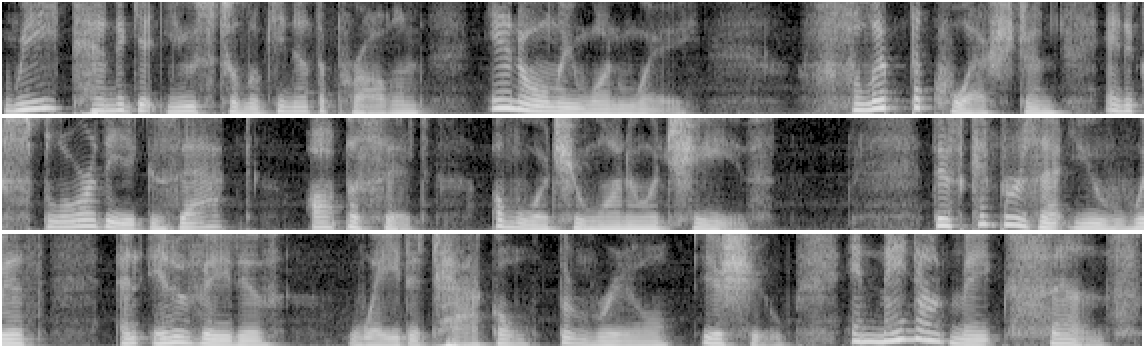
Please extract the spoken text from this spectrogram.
We tend to get used to looking at the problem in only one way. Flip the question and explore the exact opposite of what you want to achieve. This can present you with an innovative way to tackle the real issue. It may not make sense,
